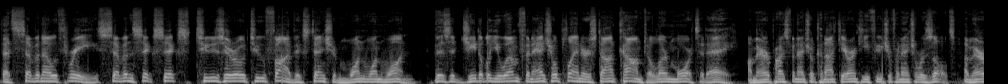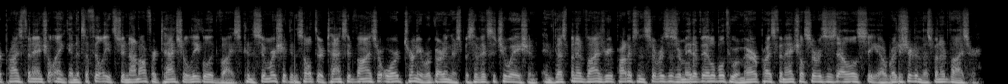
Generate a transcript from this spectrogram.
That's 703 766 2025, extension 111. Visit GWMFinancialPlanners.com to learn more today. Ameriprise Financial cannot guarantee future financial results. Ameriprise Financial Inc. and its affiliates do not offer tax or legal advice. Consumers should consult their tax advisor or attorney regarding their specific situation. Investment advisory products and services are made available through Ameriprise Financial Services LLC, a registered investment advisor.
